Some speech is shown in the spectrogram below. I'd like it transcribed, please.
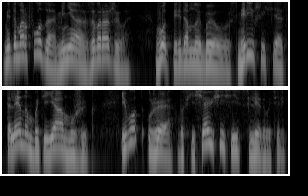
метаморфоза меня заворожила. Вот передо мной был смирившийся с тленом бытия мужик. И вот уже восхищающийся исследователь.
